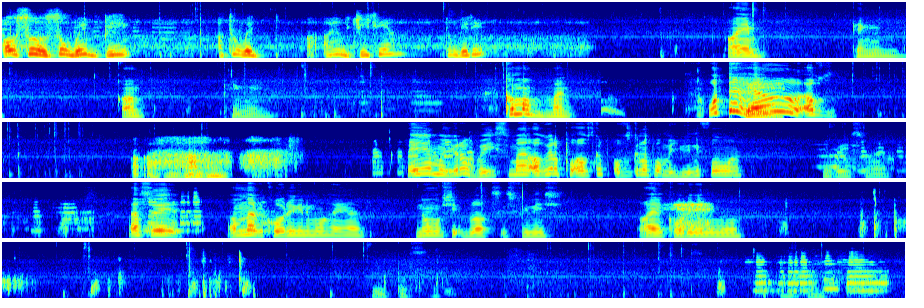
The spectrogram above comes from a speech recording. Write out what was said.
Oh, so, so wait, B. I thought wait. I, I am GTM? Get it? I'm penguin. I'm penguin. Come on, man. What the Yeah. hell? I was. Hey, man, you're a waste man. I was gonna put. I was gonna. I was gonna put my uniform on. You waste man. That's it. I'm not recording anymore. Hey, man. No more shit blocks. It's finished. I ain't recording anymore.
